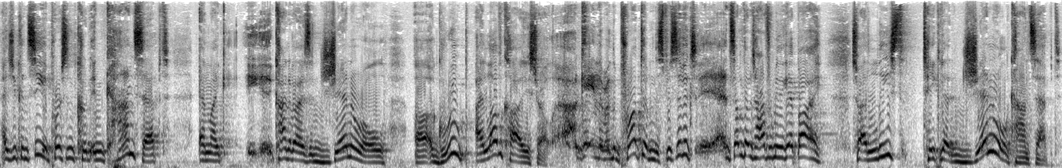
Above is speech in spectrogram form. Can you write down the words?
As you can see, a person could, in concept and like kind of as a general uh, group, I love Klal Yisrael. Okay, the, the pratim, the specifics, it's sometimes hard for me to get by. So at least take that general concept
